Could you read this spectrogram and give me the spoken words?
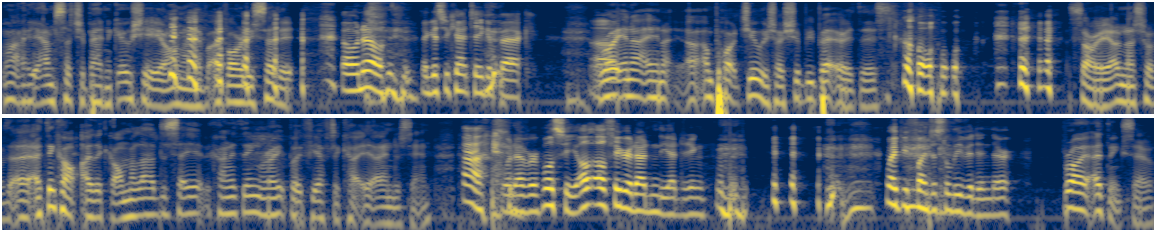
Well, yeah, I'm such a bad negotiator. I've, I've already said it. oh no! I guess you can't take it back. right, and I and I, I'm part Jewish. I should be better at this. Oh. Sorry, I'm not sure. If that, I think i I think I'm allowed to say it, kind of thing, right? But if you have to cut it, I understand. Ah, whatever. we'll see. I'll I'll figure it out in the editing. Might be fun just to leave it in there. Right, I think so.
